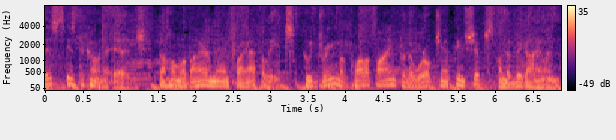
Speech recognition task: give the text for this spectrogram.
This is the Kona Edge, the home of Ironman triathletes who dream of qualifying for the World Championships on the Big Island.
